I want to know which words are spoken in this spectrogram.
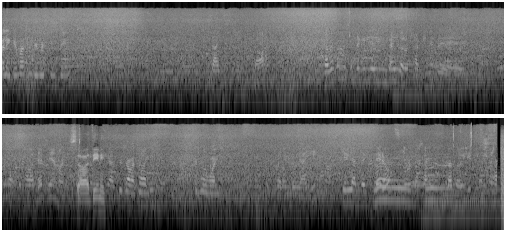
Vale, ¿qué más interesting thing? ¿Sabes dónde siempre he querido ir nunca he ido? A los jardines de... de Sabater se llaman. Sabatini. Sí, Sabatini. Es muy guay. También voy ahí. Quiero ir al tercero, que mm. llevo tres años dando el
